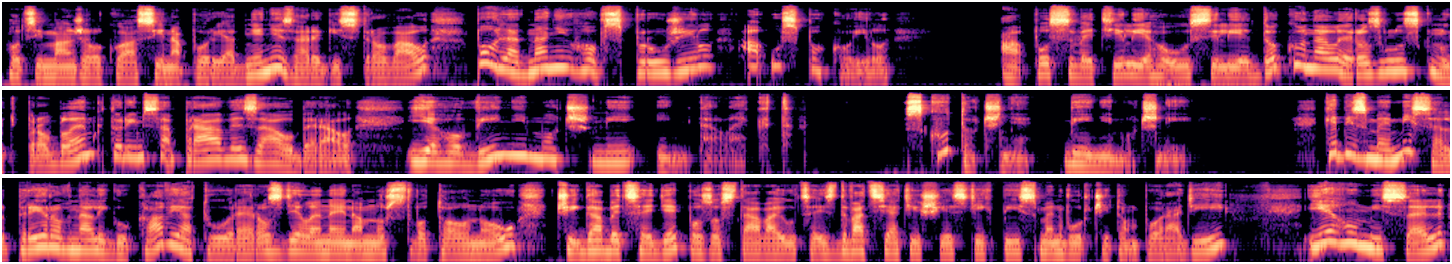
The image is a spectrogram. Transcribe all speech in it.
Hoci manželku asi na poriadne nezaregistroval, pohľad na nich ho vzprúžil a uspokojil – a posvetil jeho úsilie dokonale rozlúsknuť problém, ktorým sa práve zaoberal, jeho výnimočný intelekt. Skutočne výnimočný. Keby sme mysel prirovnali ku klaviatúre rozdelenej na množstvo tónov, či k abecede pozostávajúcej z 26 písmen v určitom poradí, jeho myseľ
